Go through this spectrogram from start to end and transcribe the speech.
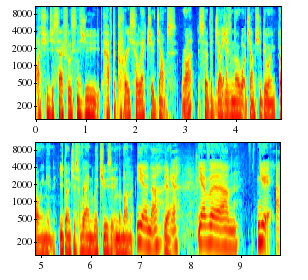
I should just say for listeners, you have to pre-select your jumps, right? So the judges yeah. know what jumps you're doing going in. You don't just randomly choose it in the moment. Yeah, no. Yeah, yeah. You have a um, you uh,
